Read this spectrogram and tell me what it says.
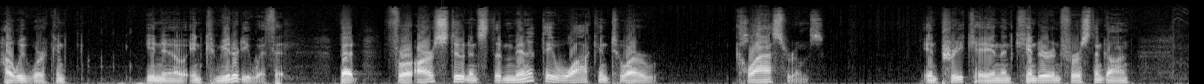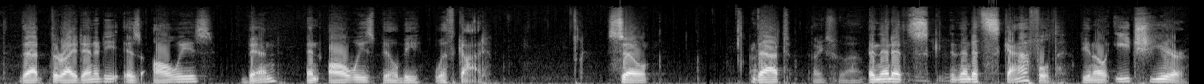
how we work in you know in community with it. But for our students, the minute they walk into our classrooms in pre-K and then kinder and first and gone, that their identity is always been and always will be with God. So that Thanks for that. and then it's and then it's scaffold. You know, each year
